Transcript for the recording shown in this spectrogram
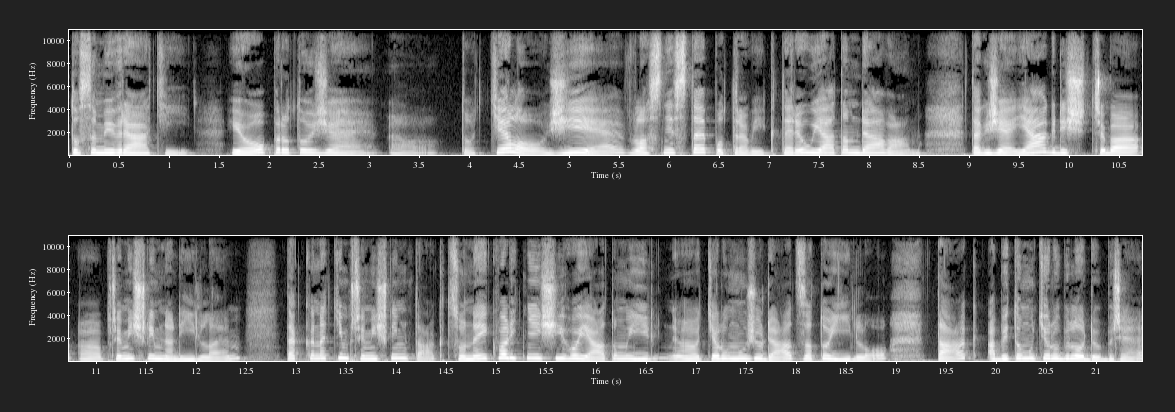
to se mi vrátí. Jo, protože uh, to tělo žije vlastně z té potravy, kterou já tam dávám. Takže já, když třeba přemýšlím nad jídlem, tak nad tím přemýšlím tak, co nejkvalitnějšího já tomu uh, tělu můžu dát za to jídlo, tak, aby tomu tělu bylo dobře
